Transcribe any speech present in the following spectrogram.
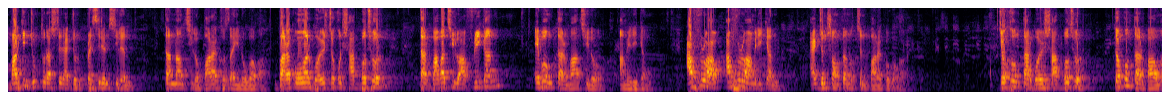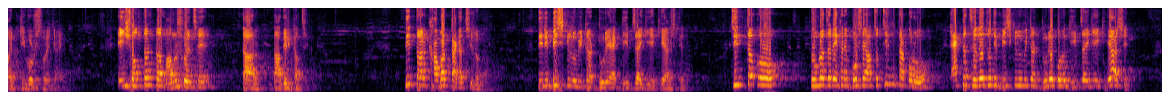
মার্কিন যুক্তরাষ্ট্রের একজন প্রেসিডেন্ট ছিলেন, তার নাম ছিল বারাক হোসাইন ওবামা। বারাক ওবামার বয়স যখন সাত বছর, তার বাবা ছিল আফ্রিকান এবং তার মা ছিল আমেরিকান। আফ্রো আফ্রো আমেরিকান একজন সন্তান হচ্ছেন বারাক ওবামা। যখন তার বয়স সাত বছর, তখন তার বাবা মায়ের ডিভোর্স হয়ে যায়। এই সন্তানটা মানুষ হয়েছে তার দাদির কাছে। তার খাবার টাকা ছিল না। তিনি বিশ কিলোমিটার দূরে এক গির্জায় গিয়ে খেয়ে আসতেন। চিন্তা করো তোমরা যারা এখানে বসে আছো, চিন্তা করো, একটা ছেলে যদি বিশ কিলোমিটার দূরে কোনো গির্জায় গিয়ে খেয়ে আসে,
